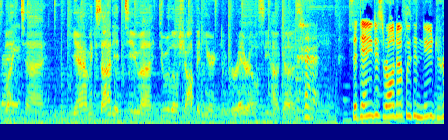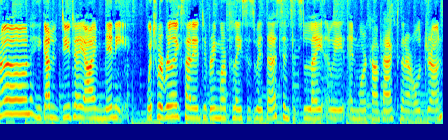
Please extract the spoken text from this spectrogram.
Right. But uh, yeah, I'm excited to uh, do a little shopping here in Pereira. We'll see how it goes. So Danny just rolled up with a new drone. He got a DJI Mini, which we're really excited to bring more places with us since it's lightweight and more compact than our old drone.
